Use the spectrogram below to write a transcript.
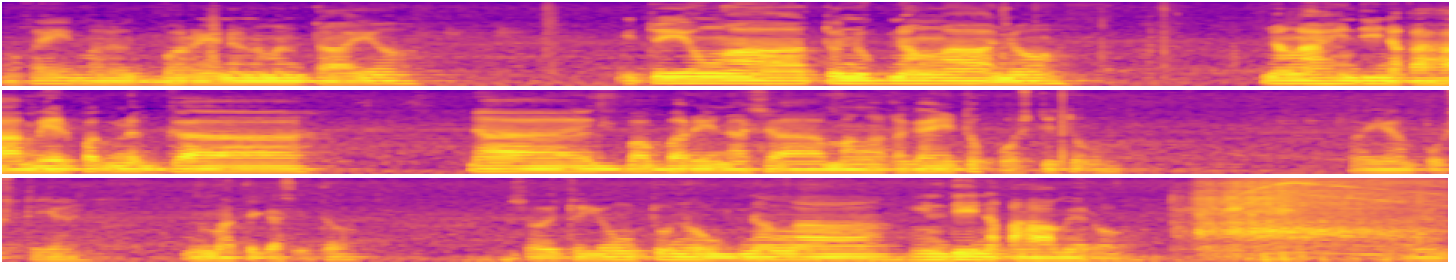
Okay, magbare na naman tayo. Ito yung ah, tunog ng ah, ano ng ah, hindi nakahammer pag nagka nagbabare na sa mga kagaya nito, poste ito. oh. Ayan, poste yan. Matigas ito. So ito yung tunog ng ah, hindi nakahammer oh. Ayan.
